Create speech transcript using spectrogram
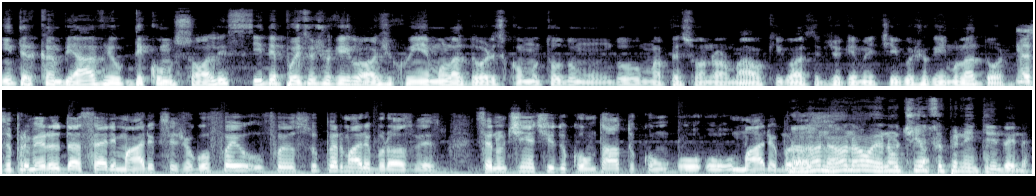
intercambiável de consoles. E depois eu joguei, lógico, em emuladores, como todo mundo, uma pessoa normal que gosta de videogame antigo, eu joguei em emulador. Mas o primeiro da série Mario que você jogou foi, o- foi o Super Mario Bros. mesmo. Você não tinha tido contato com o, o- o Mario Bros. Não, não, não, eu não tinha o Super Nintendo ainda.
